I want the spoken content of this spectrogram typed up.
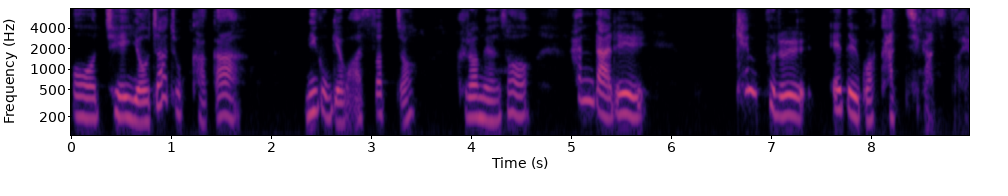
어, 제 여자 조카가 미국에 왔었죠. 그러면서 한 달을 캠프를 애들과 같이 갔어요.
